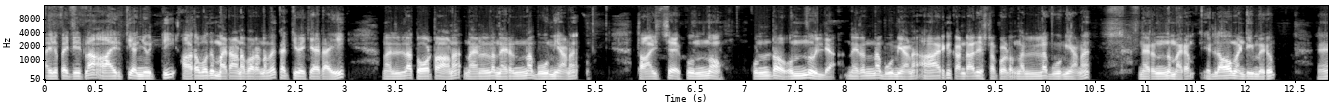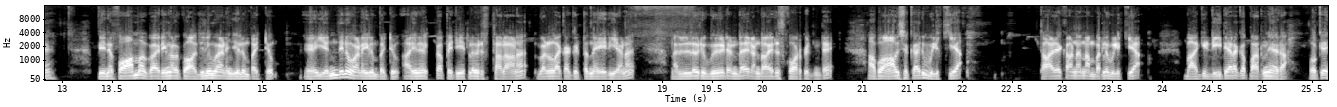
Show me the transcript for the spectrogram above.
അതിനെ പറ്റിയിട്ടുള്ള ആയിരത്തി അഞ്ഞൂറ്റി അറുപത് മരമാണ് പറയണത്. കത്തിവയ്ക്കാറായി നല്ല തോട്ടമാണ് നല്ല നിരന്ന ഭൂമിയാണ്. താഴ്ച കുന്നോ കുണ്ടോ ഒന്നുമില്ല. നിരന്ന ഭൂമിയാണ്. ആർക്ക് കണ്ടാലും ഇഷ്ടപ്പെടും. നല്ല ഭൂമിയാണ്. നിരന്ന മരം. എല്ലാ വണ്ടിയും വരും. പിന്നെ ഫാമോ കാര്യങ്ങളൊക്കെ അതിന് വേണമെങ്കിലും പറ്റും. എന്തിനു വേണമെങ്കിലും പറ്റും. അതിനൊക്കെ പറ്റിയിട്ടുള്ള ഒരു സ്ഥലമാണ്. വെള്ളമൊക്കെ കിട്ടുന്ന ഏരിയയാണ് നല്ലൊരു വീടുണ്ട്. രണ്ടായിരം സ്ക്വയർ ഫീറ്റിന്റെ അപ്പോൾ ആവശ്യക്കാർ വിളിക്കുക. താഴെ കാണുന്ന നമ്പറിൽ വിളിക്കുക. ബാക്കി ഡീറ്റെയിൽ ഒക്കെ പറഞ്ഞു തരാം ഓക്കെ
